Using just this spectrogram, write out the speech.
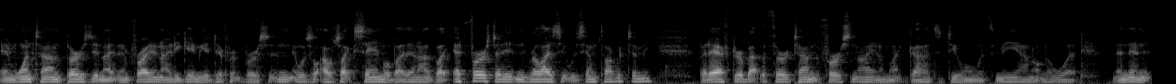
and one time Thursday night and Friday night he gave me a different verse. And it was I was like Samuel by then. I was like at first I didn't realize it was him talking to me. But after about the third time the first night I'm like God's dealing with me. I don't know what. And then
